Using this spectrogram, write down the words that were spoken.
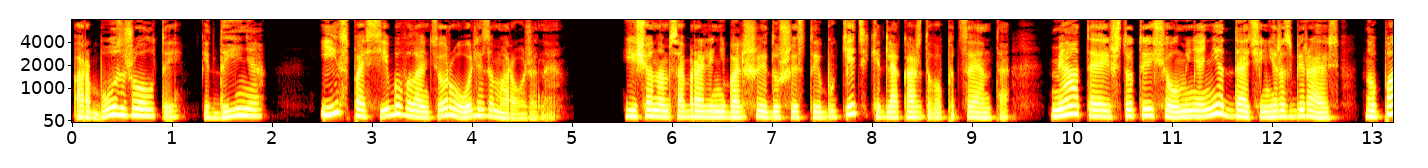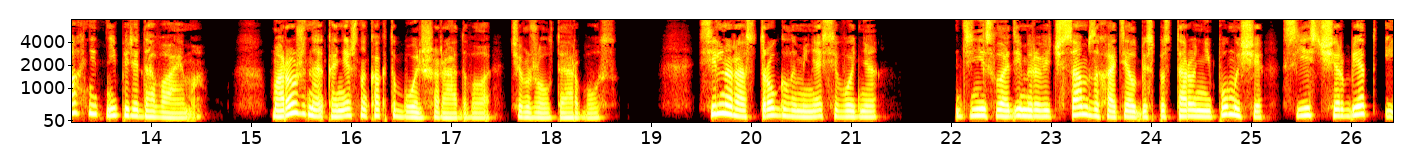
арбуз желтый и дыня. И спасибо волонтеру Оле за мороженое. Еще нам собрали небольшие душистые букетики для каждого пациента — Мятая и что-то еще. У меня нет дачи, не разбираюсь, но пахнет непередаваемо. Мороженое, конечно, как-то больше радовало, чем желтый арбуз. Сильно растрогало меня сегодня. Денис Владимирович сам захотел без посторонней помощи съесть щербет и,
